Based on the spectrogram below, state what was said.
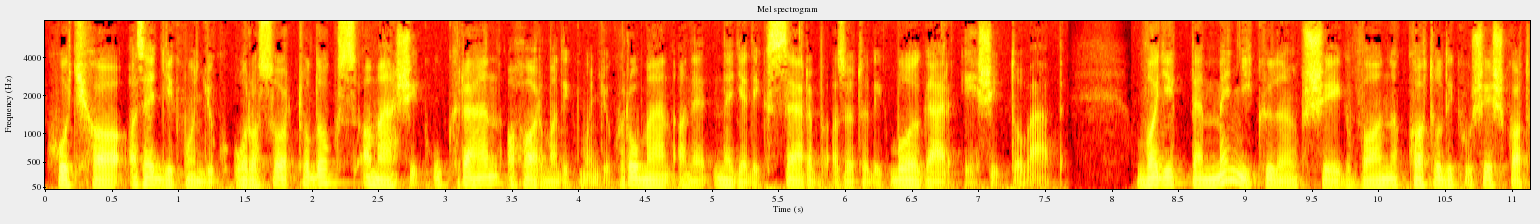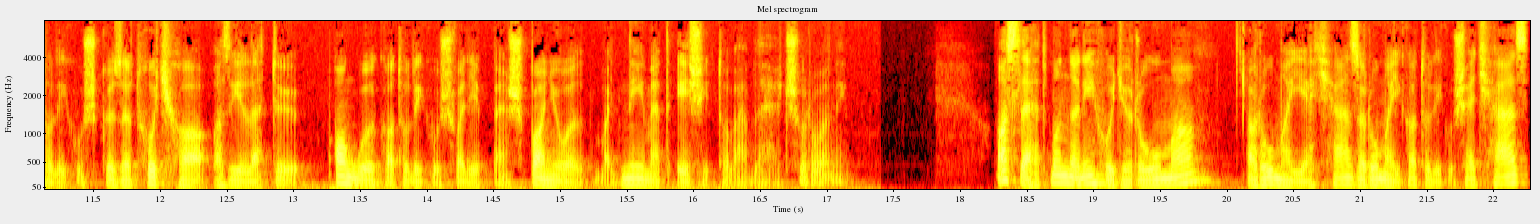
hogyha az egyik mondjuk orosz-ortodox, a másik ukrán, a harmadik mondjuk román, a negyedik szerb, az ötödik bolgár, és így tovább. Vagy éppen mennyi különbség van katolikus és katolikus között, hogyha az illető angol katolikus, vagy éppen spanyol, vagy német, és így tovább lehet sorolni. Azt lehet mondani, hogy Róma, a római egyház, a római katolikus egyház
